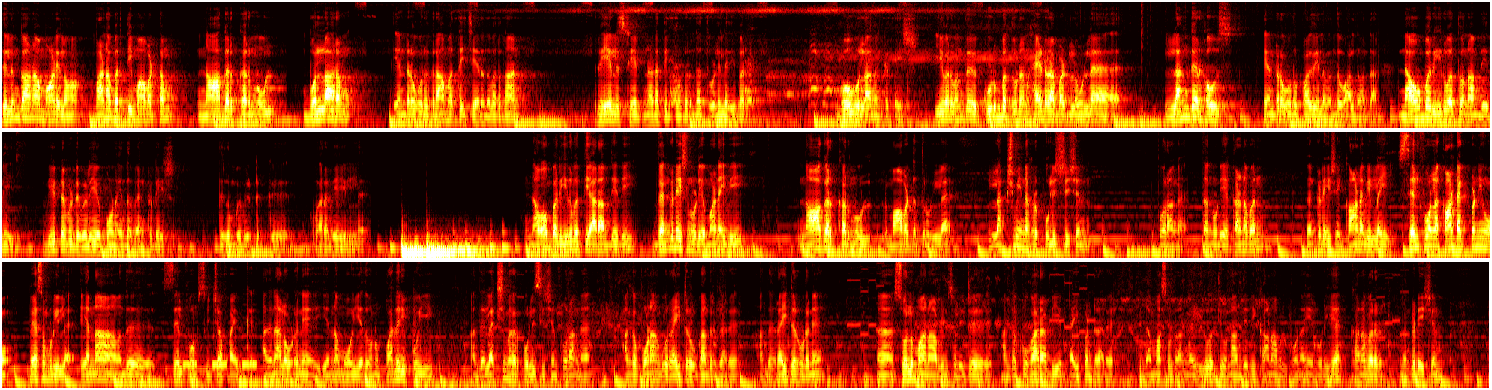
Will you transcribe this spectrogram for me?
தெலுங்கானா மாநிலம் வனபர்த்தி மாவட்டம் நாகர் கர்னூல் பொல்லாரம் என்ற ஒரு கிராமத்தைச் சேர்ந்தவர் தான் ரியல் எஸ்டேட் நடத்தி கொண்டிருந்த தொழிலதிபர் கோகுலா வெங்கடேஷ். இவர் வந்து குடும்பத்துடன் ஹைதராபாத்தில் உள்ள லங்கர் ஹவுஸ் என்ற ஒரு பகுதியில் வந்து வாழ்ந்து வந்தார். நவம்பர் இருபத்தொன்னாம் தேதி வீட்டை விட்டு வெளியே போன இந்த வெங்கடேஷ் திரும்ப வீட்டுக்கு வரவே இல்லை. நவம்பர் இருபத்தி ஆறாம் தேதி வெங்கடேஷனுடைய மனைவி நாகர் கர்னூல் மாவட்டத்தில் உள்ள லக்ஷ்மி நகர் போலீஸ் ஸ்டேஷன் போகிறாங்க தன்னுடைய கணவன் வெங்கடேஷை காணவில்லை. செல்ஃபோனில் காண்டாக்ட் பண்ணியும் பேச முடியல. ஏன்னா வந்து செல்ஃபோன் சுவிட்ச் ஆஃப் ஆகிருக்கு அதனால் உடனே என்னமோ ஏதோ ஒன்று பதறி போய் அந்த லக்ஷ்மி நகர் போலீஸ் ஸ்டேஷன் போகிறாங்க அங்கே போனால் அங்கே ஒரு ரைட்டர் உட்காந்துருக்காரு அந்த ரைட்டர் உடனே சொல்லுமா சொல்லுமாண்ணா அப்படின்னு சொல்லிட்டு அந்த புகாரை அப்படியே டைப் பண்ணுறாரு இந்த அம்மா சொல்கிறாங்க இருபத்தி ஒன்றாம் தேதி காணாமல் போன என்னுடைய கணவர் வெங்கடேஷன்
